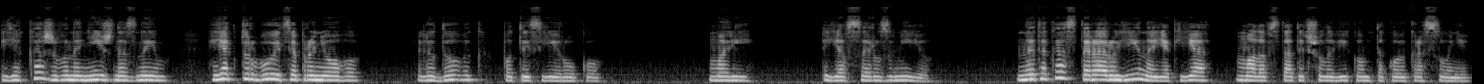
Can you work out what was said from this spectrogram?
Яка ж вона ніжна з ним, як турбується про нього. Людовик потис їй руку. Марі, я все розумію. Не така стара руїна, як я, мала б стати чоловіком такої красуні.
